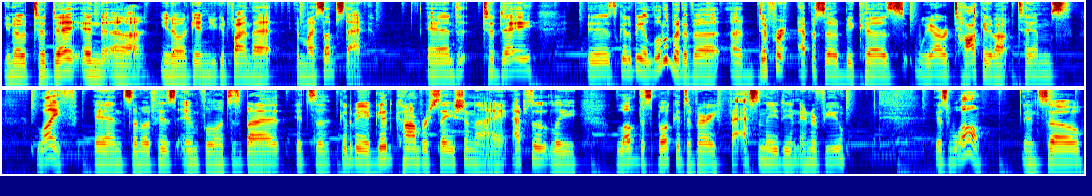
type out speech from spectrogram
you know, today, and, uh, you know, again, you can find that in my Substack. And today is going to be a little bit of a, a different episode because we are talking about Tim's life and some of his influences, but it's going to be a good conversation. I absolutely love this book. It's a very fascinating interview as well. And so,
